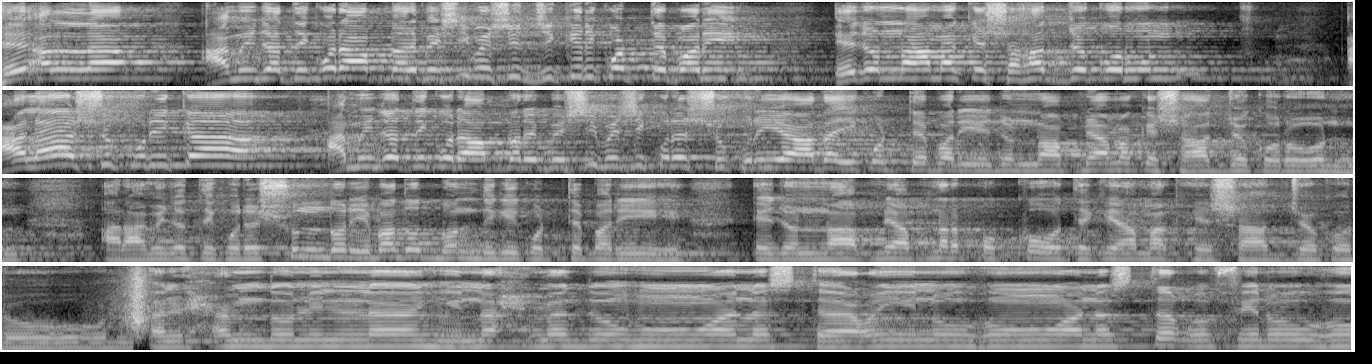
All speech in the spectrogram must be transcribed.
হে আল্লাহ, আমি যাতে করে আপনার বেশি বেশি জিকির করতে পারি, এজন্য আমাকে সাহায্য করুন। আলা শুকুরিকা আমি যাতে করে আপনার বেশি বেশি করে শুক্রিয়া আদায় করতে পারি এই জন্য আপনি আমাকে সাহায্য করুন আর আমি যাতে করে সুন্দর ইবাদত বন্দিগি করতে পারি এজন্য আপনি আপনার পক্ষ থেকে আমাকে সাহায্য করুন আলহামদুলিল্লাহ নাহমাদুহু ওয়া নাস্তাঈনুহু ওয়া নাস্তাগফিরুহু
